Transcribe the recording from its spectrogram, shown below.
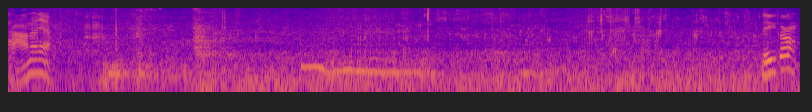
Thả nó nha. Đi con.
